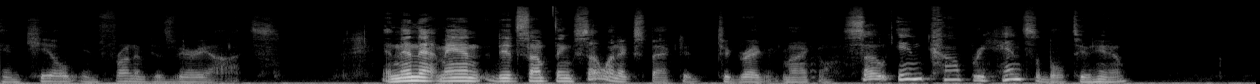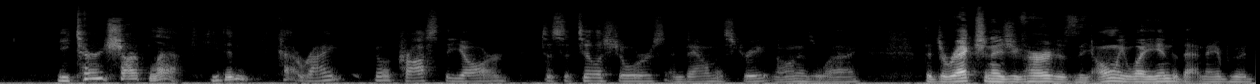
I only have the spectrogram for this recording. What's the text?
and killed in front of his very eyes. And then that man did something so unexpected to Greg McMichael, so incomprehensible to him. He turned sharp left. He didn't cut right, go across the yard to Satilla Shores and down the street and on his way. The direction, as you've heard, is the only way into that neighborhood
